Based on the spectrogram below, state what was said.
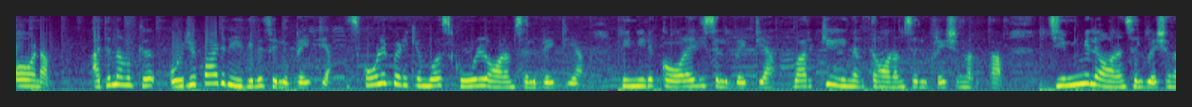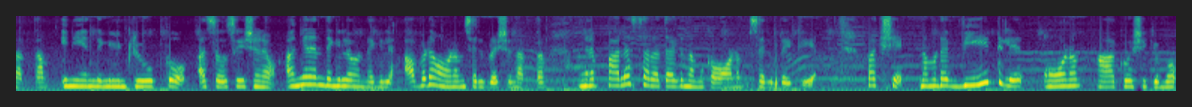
ഓണം. അത് നമുക്ക് ഒരുപാട് രീതിയിൽ സെലിബ്രേറ്റ് ചെയ്യാം. സ്കൂളിൽ പഠിക്കുമ്പോൾ സ്കൂളിൽ ഓണം സെലിബ്രേറ്റ് ചെയ്യാം. പിന്നീട് കോളേജ് സെലിബ്രേറ്റ് ചെയ്യാം. വർക്ക് ചെയ്യുന്നിടത്ത് ഓണം സെലിബ്രേഷൻ നടത്താം. ജിമ്മിൽ ഓണം സെലിബ്രേഷൻ നടത്താം. ഇനി എന്തെങ്കിലും ഗ്രൂപ്പോ അസോസിയേഷനോ അങ്ങനെ എന്തെങ്കിലും ഉണ്ടെങ്കിൽ അവിടെ ഓണം സെലിബ്രേഷൻ നടത്താം. അങ്ങനെ പല സ്ഥലത്തായിട്ട് നമുക്ക് ഓണം സെലിബ്രേറ്റ് ചെയ്യാം. പക്ഷേ നമ്മുടെ വീട്ടിൽ ഓണം ആഘോഷിക്കുമ്പോൾ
